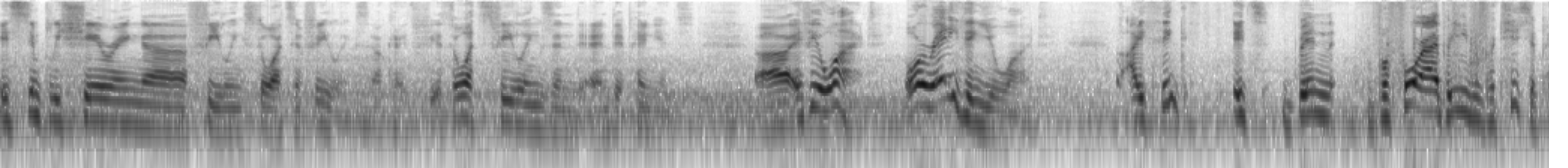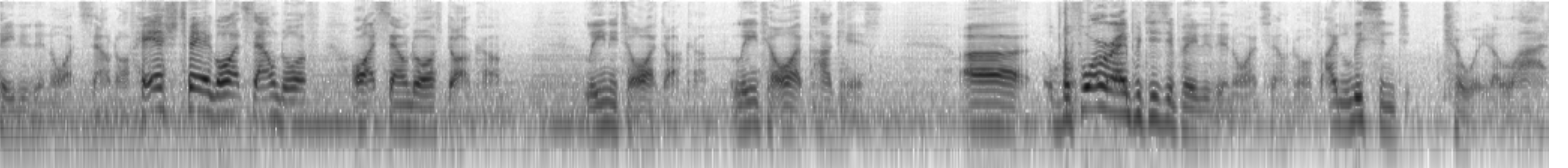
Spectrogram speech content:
is simply sharing uh, feelings, thoughts, and feelings. Okay, thoughts, feelings, and and opinions. if you want or anything you want. I think it's been before I even participated in Art Sound Off. Hashtag Art Sound Off, artsoundoff.com. Lean into art.com. Lean into podcast. Uh, before I participated in Art Sound Off, I listened to it a lot,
